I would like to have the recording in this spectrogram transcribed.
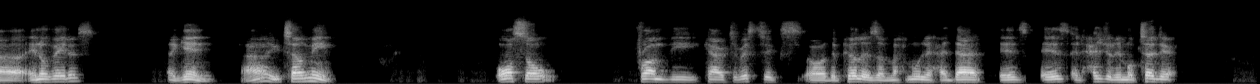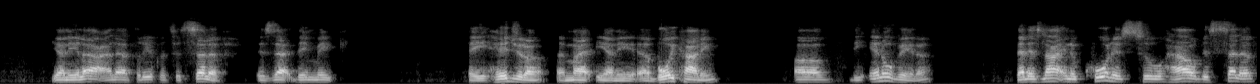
uh, innovators? Again, uh, you tell me. Also, from the characteristics or the pillars of Mahmud al-Haddad is is al-hijr al-mubtadi' yani la ala tariqat al-salaf is that they make a hijra, a, yani a boycotting of the innovator that is not in accordance to how the Salaf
